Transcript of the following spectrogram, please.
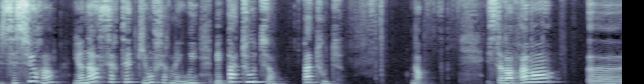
C'est sûr, hein Il y en a certaines qui vont fermer, oui. Mais pas toutes. Pas toutes. Non. ça va vraiment euh,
